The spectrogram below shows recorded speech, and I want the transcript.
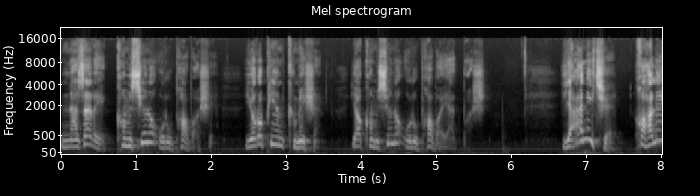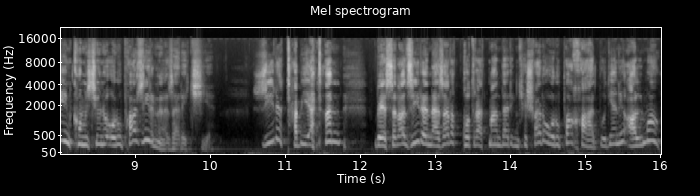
نظر کمیسیون اروپا باشه یوروپین کمیشن یا کمیسیون اروپا باید باشه. یعنی چه؟ خب حالا این کمیسیون اروپا زیر نظر کیه؟ زیر طبیعتا به اصطلاح زیر نظر قدرتمند در این کشور اروپا خواهد بود یعنی آلمان.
